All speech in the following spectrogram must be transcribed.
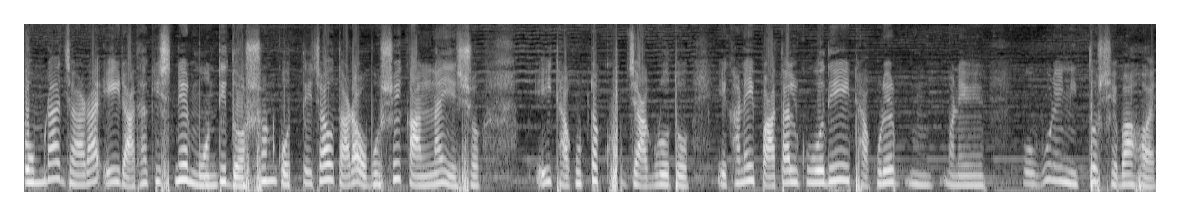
তোমরা যারা এই রাধাকৃষ্ণের মন্দির দর্শন করতে চাও তারা অবশ্যই কালনায় এসো। এই ঠাকুরটা খুব জাগ্রত। এখানে এই পাতাল কুয়ো দিয়ে এই ঠাকুরের মানে প্রভুর এই নিত্য সেবা হয়।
